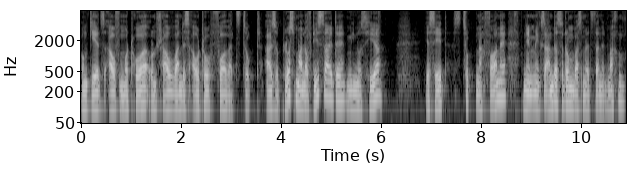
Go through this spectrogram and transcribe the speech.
und gehe jetzt auf den Motor und schaue, wann das Auto vorwärts zuckt. Also plus mal auf die Seite, minus hier. Ihr seht, es zuckt nach vorne. Nehmt nichts andersrum, was wir jetzt da nicht machen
